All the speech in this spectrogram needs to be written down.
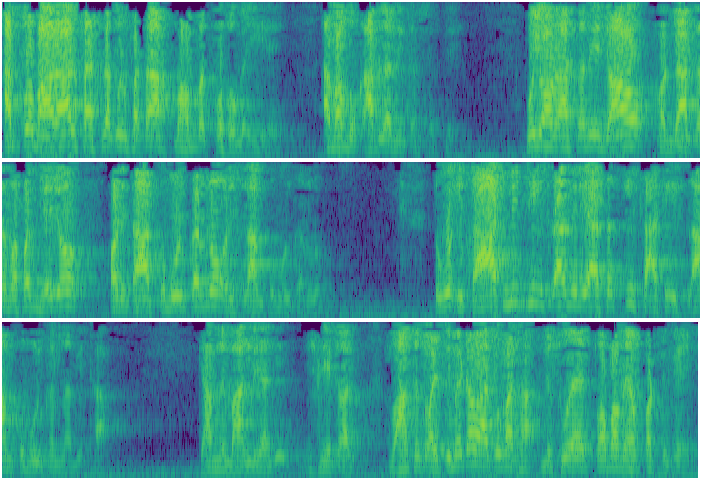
اب تو بہرحال فیصلہ الفتح محمد کو ہو گئی ہے۔ اب ہم مقابلہ نہیں کر سکتے۔ کوئی اور راستہ نہیں، جاؤ اور جا کر وفد بھیجو اور اطاعت قبول کر لو اور اسلام قبول کر لو۔ تو وہ اطاعت بھی تھی اسلامی ریاست کی، ساتھ ہی اسلام قبول کرنا بھی تھا۔ کیا ہم نے مان لیا جی؟ اس لیے تو وہاں سے تو الٹیمیٹم آ چکا تھا، جو سورہ توبہ میں ہم پڑھ چکے ہیں۔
